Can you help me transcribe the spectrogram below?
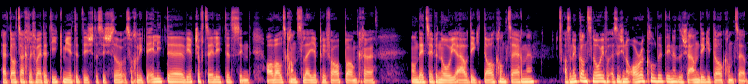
äh, tatsächlich, wer dort eingemietet ist, das ist so, so ein bisschen die Elite, Wirtschaftselite. Das sind Anwaltskanzleien, Privatbanken und jetzt eben neu auch Digitalkonzerne. Also nicht ganz neu, es ist noch Oracle dort drin, das ist auch ein Digitalkonzern.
